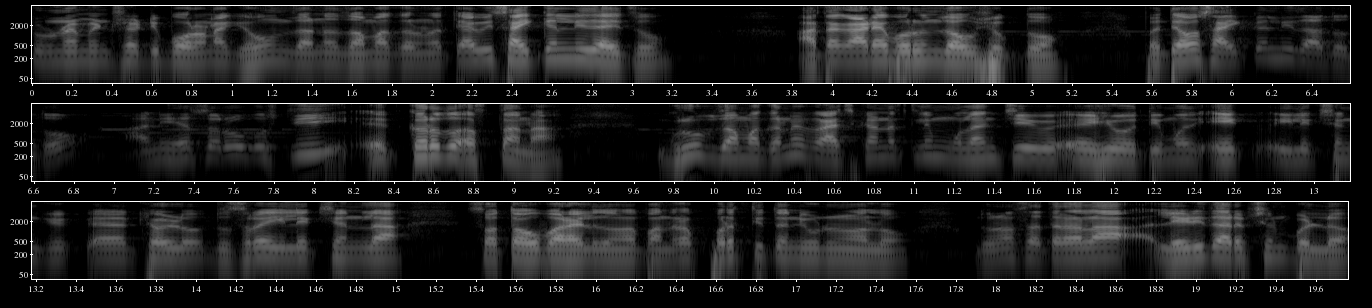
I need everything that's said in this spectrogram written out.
टुर्नामेंटसाठी पोरांना घेऊन जाणं जमा करणं त्यावेळी सायकलनी जायचो. आता गाड्या भरून जाऊ शकतो. पण तेव्हा सायकलनी जात होतो आणि ह्या सर्व गोष्टी करत असताना ग्रुप जमा करणं राजकारणातली मुलांची ही होती. मग एक इलेक्शन खेळलो. दुसरं इलेक्शनला स्वतः उभं राहिलो दोन हजार पंधरा परत तिथं निवडून आलो. दोन हजार सतराला लेडीज आरक्षण पडलं.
